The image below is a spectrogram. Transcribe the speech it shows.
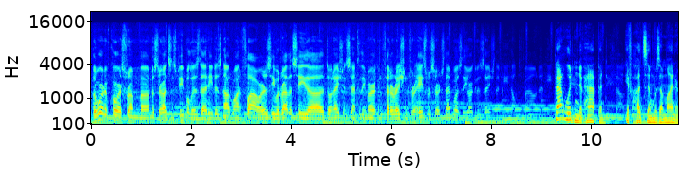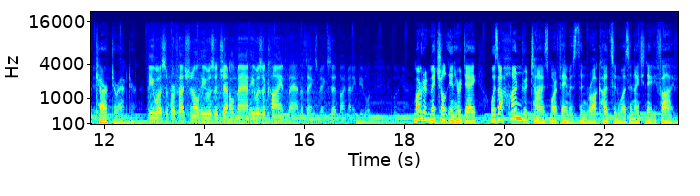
The word, of course, from uh, Mr. Hudson's people is that he does not want flowers. He would rather see uh, donations sent to the American Federation for AIDS Research. That was the organization that he helped found. He that wouldn't have happened if Hudson was a minor character actor. He was a professional, he was a gentleman, he was a kind man, the things being said by many people. Margaret Mitchell, in her day, was a hundred times more famous than Rock Hudson was in 1985.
